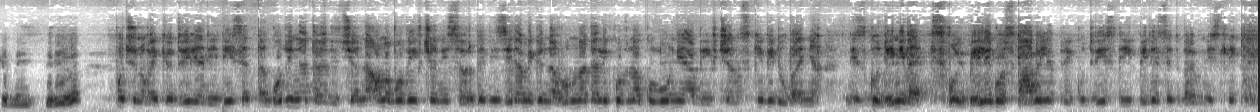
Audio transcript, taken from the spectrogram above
ќе ме инспирира Почнувајќи од 2010 година, традиционално во Вивчани се организира меѓународната ликовна колонија Вивчански видувања. Низ годиниве, свој белег оставиле преку 250 врвни слики.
